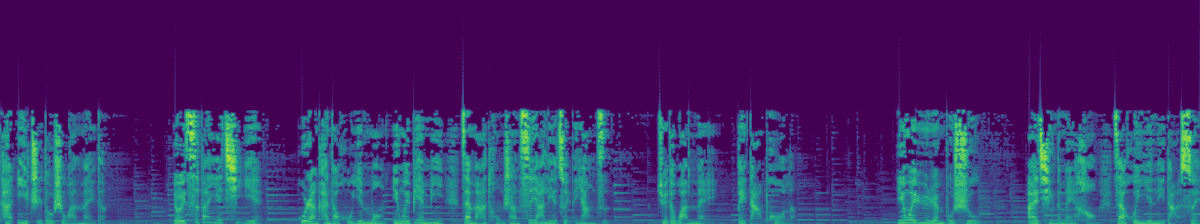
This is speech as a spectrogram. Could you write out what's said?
他一直都是完美的。有一次半夜起夜，忽然看到胡因梦因为便秘在马桶上呲牙咧嘴的样子，觉得完美被打破了。因为遇人不淑。”爱情的美好在婚姻里打碎，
